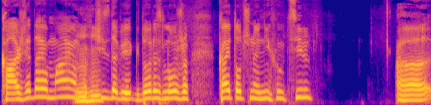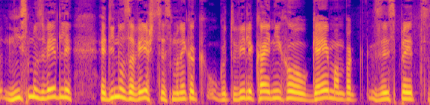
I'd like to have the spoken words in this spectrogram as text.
kaže, da jo imajo, ampak uh Mhm. -huh. čist da bi kdo razložil, kaj točno je njihov cilj. Uh, nismo zvedeli, edino za vešce smo nekako ugotovili, kaj je njihov game, ampak zdaj spet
